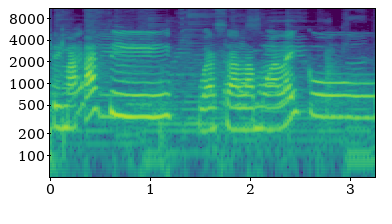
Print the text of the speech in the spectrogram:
Terima kasih. Wassalamualaikum.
